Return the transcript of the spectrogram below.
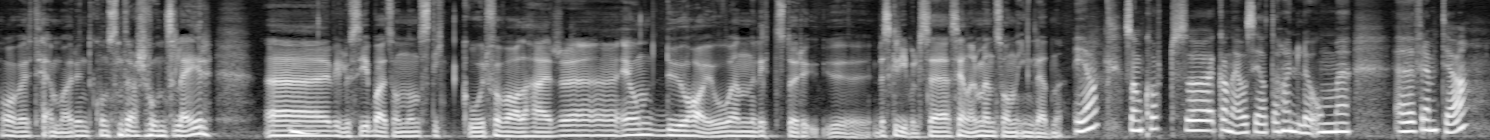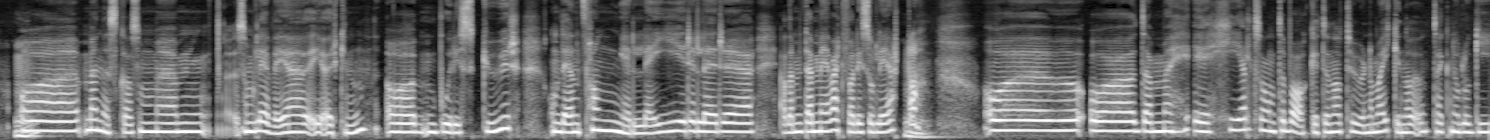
over temaet rundt konsentrasjonsleir. Eh, jeg vil jo si bare sånn noen stikkord for hva det her eh, er om. Du har jo en litt større eh, beskrivelse senere, men sånn innledende. Ja, sånn kort så kan jeg jo si at det handler om eh, fremtida. Mm. Og mennesker som, eh, som lever i, i ørkenen og bor i skur. Om det er en fangeleir eller Ja, de, de er i hvert fall isolert, da. Mm. Og, og de er helt sånn tilbake til naturen. De har ikke noe teknologi,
